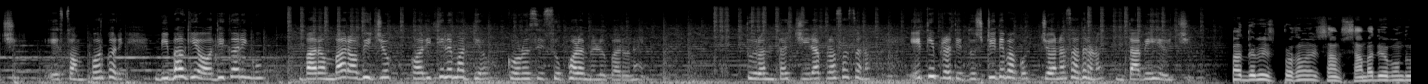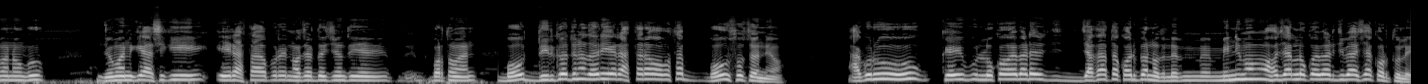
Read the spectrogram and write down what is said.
ଅଛି ଏ ସମ୍ପର୍କରେ ବିଭାଗୀୟ ଅଧିକାରୀଙ୍କୁ ବାରମ୍ବାର ଅଭିଯୋଗ କରିଥିଲେ ମଧ୍ୟ କୌଣସି ସୁଫଳ ମିଳିପାରୁନାହିଁ ତୁରନ୍ତ ଜିଲ୍ଲା ପ୍ରଶାସନ ଏଥିପ୍ରତି ଦୃଷ୍ଟି ଦେବାକୁ ଜନସାଧାରଣ ଦାବି ହେଉଛି ଦେବି ପ୍ରଥମେ ସାମ୍ବାଦିକ ବନ୍ଧୁମାନଙ୍କୁ ଯେଉଁମାନେ କି ଆସିକି ଏ ରାସ୍ତା ଉପରେ ନଜର ଦେଇଛନ୍ତି ବର୍ତ୍ତମାନ ବହୁତ ଦୀର୍ଘ ଦିନ ଧରି ଏ ରାସ୍ତାର ଅବସ୍ଥା ବହୁତ ଶୋଚନୀୟ ଆଗରୁ କେହି ଲୋକ ଏବାଟେ ଯାତାୟାତ କରିପାରୁନଥିଲେ ମିନିମମ୍ ହଜାର ଲୋକ ଏବାଟେ ଯିବା ଆସିବା କରୁଥିଲେ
